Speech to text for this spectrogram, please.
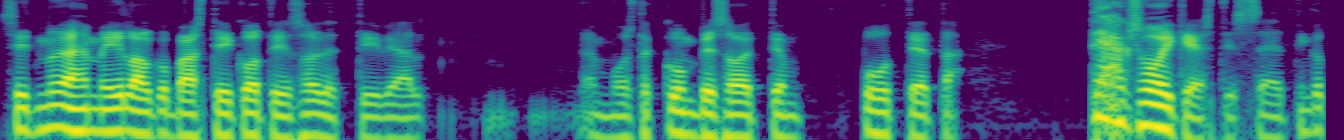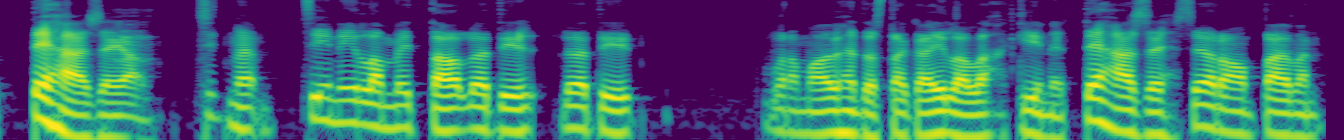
sitten myöhemmin illalla, kun päästiin kotiin, soitettiin vielä, en muista kumpi soitti, mutta puhuttiin, että tehdäänkö oikeasti se, että niin tehdään se. Ja mm. sitten me siinä illan mittaan lyötiin, lyötiin varmaan 11 aikaa illalla kiinni, että tehdään se seuraavan päivän.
